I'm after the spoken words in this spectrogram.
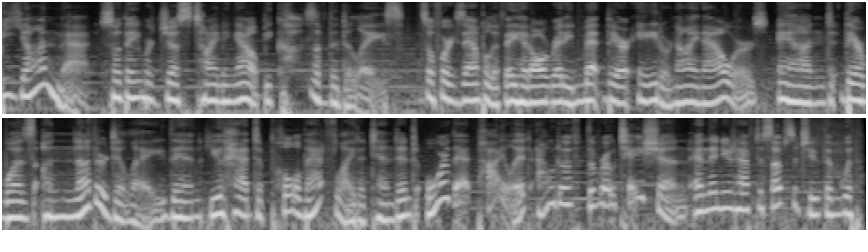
beyond that. So they were just timing out because of the delays. So, for example, if they had already met their eight or nine hours and there was another delay, then you had to pull that flight attendant or that pilot out of the rotation. And then you'd have to substitute them with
